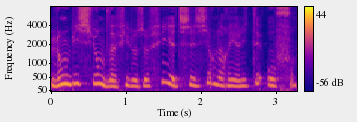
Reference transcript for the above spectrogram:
l'ambition de la philosophie est de saisir la réalité au fond.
